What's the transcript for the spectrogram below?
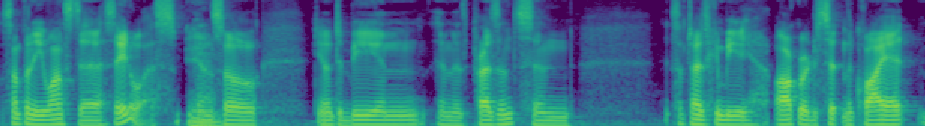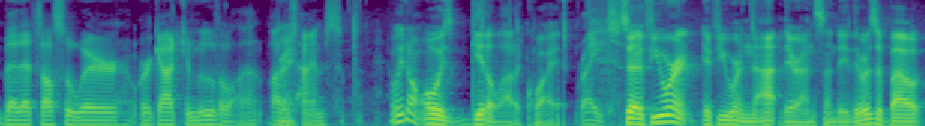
something he wants to say to us. Yeah. And so, you know, to be in, in his presence and sometimes it can be awkward to sit in the quiet, but that's also where, where God can move a lot, a lot Right. of times. We don't always get a lot of quiet. Right. So if you weren't if you were not there on Sunday, there was about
